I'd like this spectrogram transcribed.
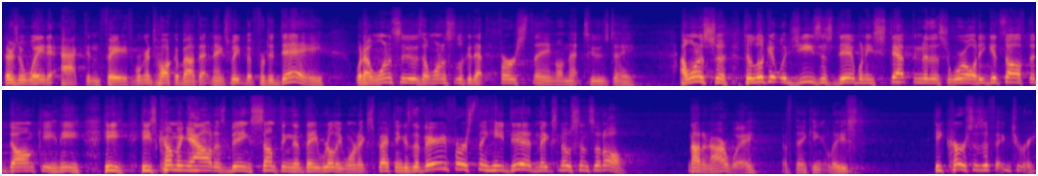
there's a way to act in faith. We're going to talk about that next week. But for today, what I want us to do is I want us to look at that first thing on that Tuesday. I want us to, to look at what Jesus did when he stepped into this world. He gets off the donkey and he, he, he's coming out as being something that they really weren't expecting. Because the very first thing he did makes no sense at all. Not in our way of thinking, at least. He curses a fig tree.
